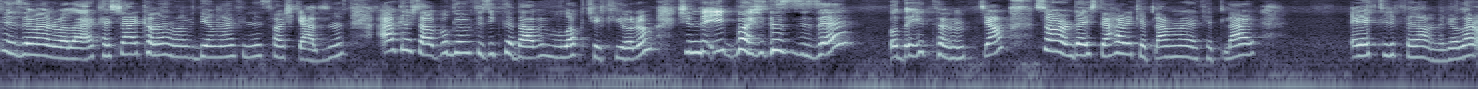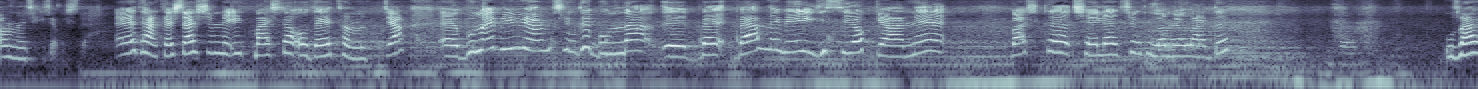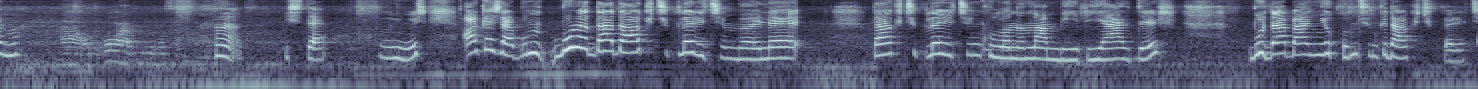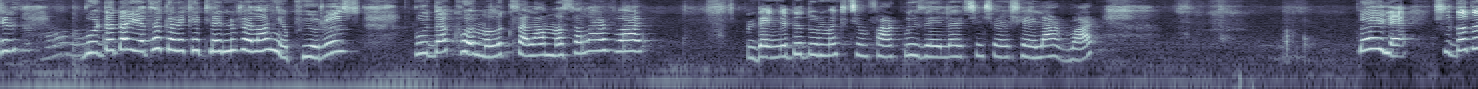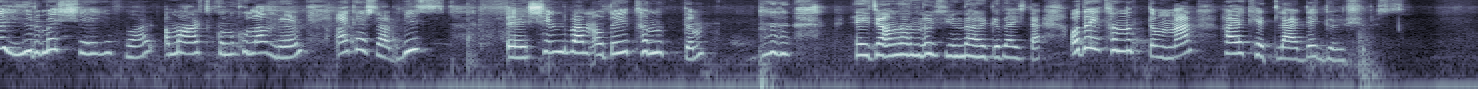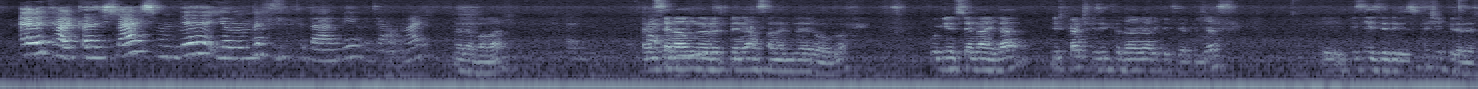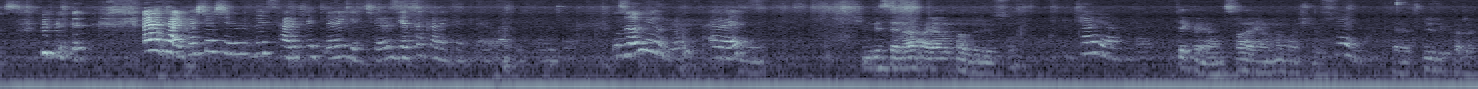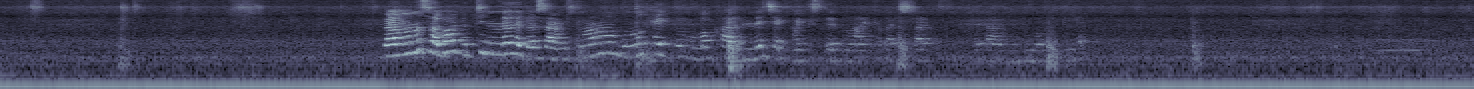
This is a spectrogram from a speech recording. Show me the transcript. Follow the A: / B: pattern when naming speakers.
A: Hepinize merhabalar arkadaşlar. Kanalıma videoma hepiniz hoş geldiniz. Arkadaşlar bugün fizik tedavi vlog çekiyorum. Şimdi ilk başta size odayı tanıtacağım. Sonra da işte hareketler hareketler elektrik falan veriyorlar. Onları çekeceğim işte. Evet arkadaşlar şimdi ilk başta odayı tanıtacağım. Ee, bunu bilmiyorum çünkü bunda e, be- benle bir ilgisi yok yani. Başka şeyler için kullanıyorlardı. Uzay mı?
B: Ha, o, o nasıl?
A: Ha, işte buymuş. Arkadaşlar bu, burada daha küçükler için böyle daha küçükler için kullanılan bir yerdir. Burada ben yokum çünkü daha küçükler için. Burada da yatak hareketlerini falan yapıyoruz. Burada koymalık falan masalar var. Dengede durmak için farklı yüzeyler için şöyle şeyler var. Böyle. Şurada da yürüme şeyi var ama artık onu kullanmıyorum. Arkadaşlar biz e, şimdi ben odayı tanıttım. Heyecanlandım şimdi arkadaşlar. Odayı tanıttım ben. Hareketlerde görüşürüz. Evet arkadaşlar şimdi yanımda fizik tedavi hocam var.
C: Merhabalar. Ben Sena'nın öğretmeni Hasan Emre Eroğlu. Bugün Sena'yla birkaç fizik tedavi hareketi yapacağız. Ee, Bizi izlediğiniz için teşekkür ederiz.
A: Evet arkadaşlar şimdi biz hareketlere geçiyoruz. Yatak hareketleri var ilk önce. Uzanıyorum. Evet.
C: Şimdi Sena ayağını kaldırıyorsun.
A: İki ayağımda.
C: Tek ayağın, sağ ayağından başlıyorsun.
A: Şöyle.
C: Evet, düz yukarı.
A: Ben bunu sabah rutininde de göstermiştim ama bunu tek bir vlog halinde çekmek istedim arkadaşlar. Tedavi vlog diye.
